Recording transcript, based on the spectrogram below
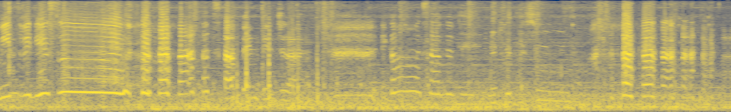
Meet with you soon! sabi ni John. Ikaw ang magsabi. Meet with you soon.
